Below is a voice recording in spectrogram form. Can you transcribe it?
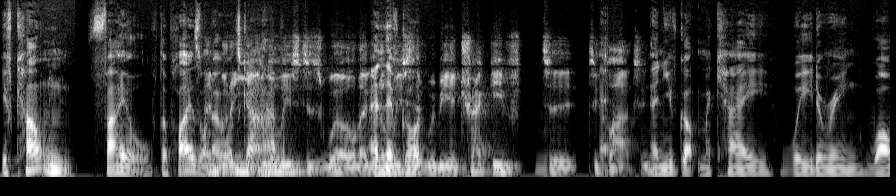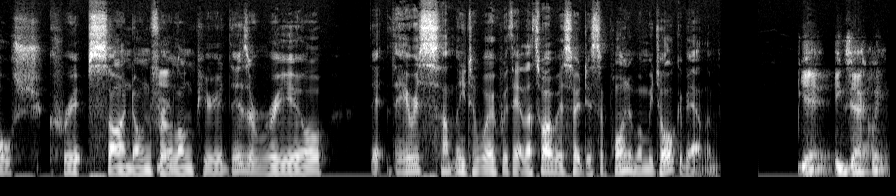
If Carlton fail, the players will they've know got what's a going to younger happen. list as well. They've got And a they've list got- that would be attractive mm. to to Clarkson. And you've got McKay, Weitering, Walsh, Cripps signed on for a long period. There's a real, there, there is something to work with there. That's why we're so disappointed when we talk about them. Yeah, exactly.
